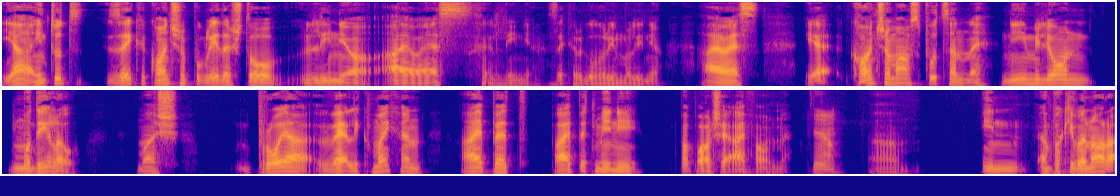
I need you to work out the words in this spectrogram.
Ja, in tudi zdaj, ko končno pogledaš to linijo iOS, linijo, zdaj, ker govorimo linijo iOS, je končno malo spucan, ne? ni milijon modelov. Imáš proja, velik, majhen, iPad, pa iPad mini, pa pa še iPhone. Ja. Um, in, ampak je v noro,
